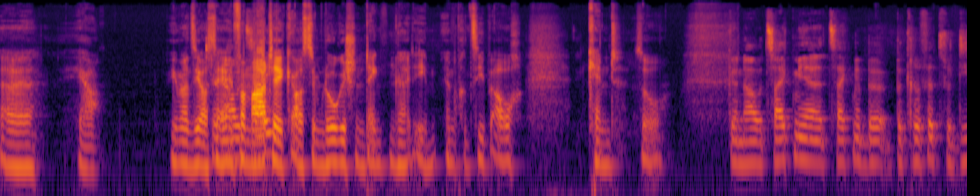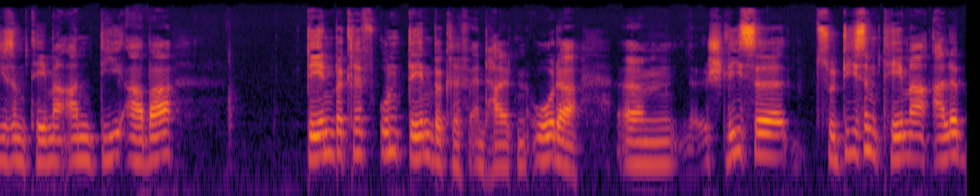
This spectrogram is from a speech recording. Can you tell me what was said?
äh, ja, wie man sie aus genau, der Informatik, aus dem logischen Denken halt eben im Prinzip auch kennt, so. Genau, zeig mir, zeig mir Be Begriffe zu diesem Thema an, die aber den Begriff und den Begriff enthalten. Oder ähm, schließe zu diesem Thema alle,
